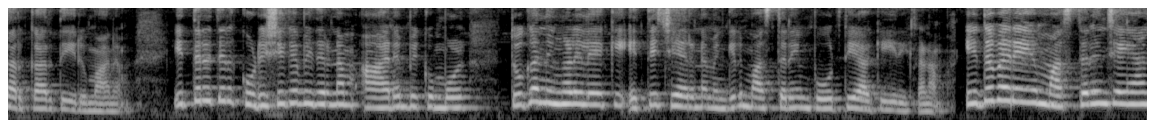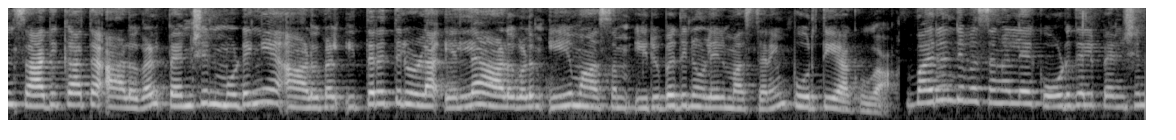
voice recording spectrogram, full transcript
സർക്കാർ തീരുമാനം. ഇത്തരത്തിൽ കുടിശ്ശിക വിതരണം ആരംഭിക്കുമ്പോൾ തുക നിങ്ങളിലേക്ക് എത്തിച്ചേരണമെങ്കിൽ മസ്റ്ററിംഗ് പൂർത്തിയാക്കിയിരിക്കണം. ഇതുവരെയും മസ്റ്ററിംഗ് ചെയ്യാൻ സാധിക്കാത്ത ആളുകൾ പെൻഷൻ മുടങ്ങിയ ആളുകൾ ഇത്തരത്തിലുള്ള എല്ലാ ആളുകളും ഈ മാസം ഇരുപതിനുള്ളിൽ മസ്റ്ററിംഗ് പൂർത്തിയാക്കുക. വരും ദിവസങ്ങളിലെ കൂടുതൽ പെൻഷൻ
